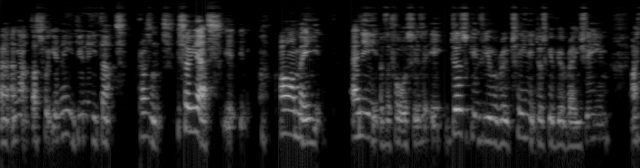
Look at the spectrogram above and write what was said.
uh, and that that's what you need. You need that presence. So yes, army, any of the forces, it does give you a routine. It does give you a regime. I,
